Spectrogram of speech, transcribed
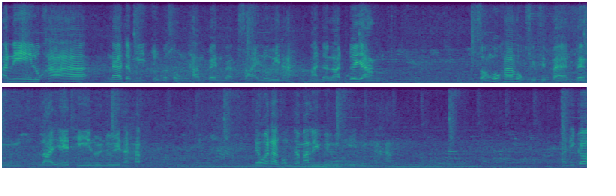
อันนี้ลูกค้าน่าจะมีจุดประสงค์ทำเป็นแบบสายลุยนะ อาจจะรัดด้วยยาง 2656 18เป็นลาย AT ลุย ๆ นะครับ เดี๋ยววันนั้นผมจะมารีวิวอีกทีนึง นี้ก็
